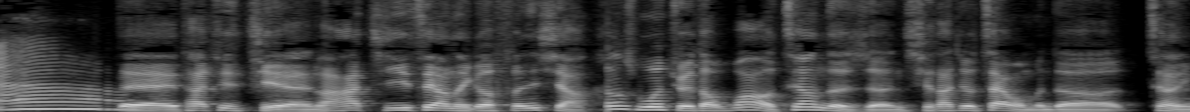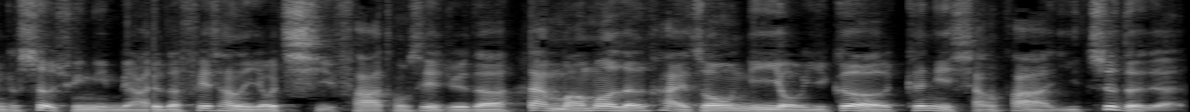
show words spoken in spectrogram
啊，对他去捡垃圾这样的一个分享，当时我觉得哇，这样的人其实他就在我们的这样一个社群里面，觉得非常的有启发，同时也觉得在茫茫人海中，你有一个跟你想法一致的人，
